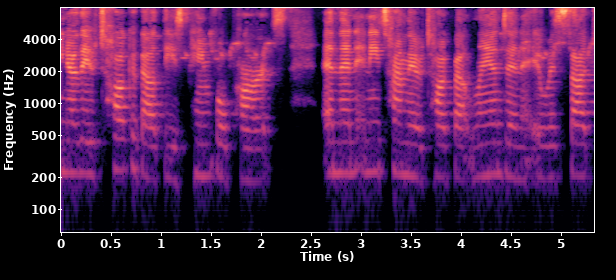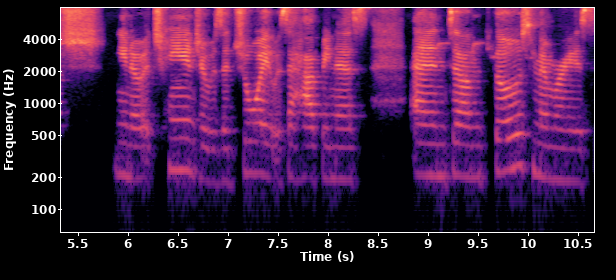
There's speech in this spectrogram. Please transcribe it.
you know, they talk about these painful parts. And then anytime they would talk about Landon, it was such, you know, a change. It was a joy. It was a happiness. And um, those memories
